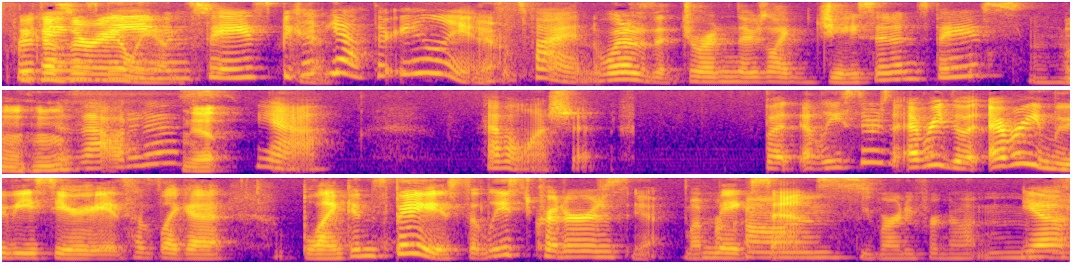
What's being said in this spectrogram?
for Because things they're being in space. Because Yeah. yeah, they're aliens. Yeah. It's fine. What is it, Jordan? There's like Jason in space. Mm-hmm. Is that what it is? Yep. Yeah. Haven't watched it. But at least there's every every movie series has like a blank in space. At least critters. Yeah, Makes sense. You've already forgotten. Yep.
